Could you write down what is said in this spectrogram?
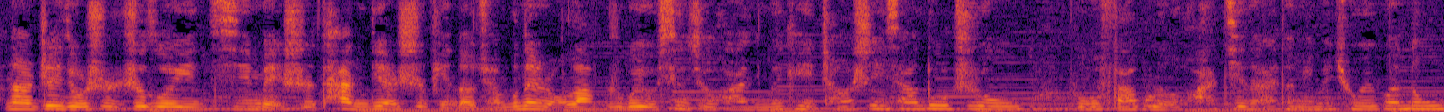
那这就是制作一期美食探店视频的全部内容了。如果有兴趣的话，你们可以尝试一下录制哦。如果发布了的话，记得艾特明明去围观哦。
